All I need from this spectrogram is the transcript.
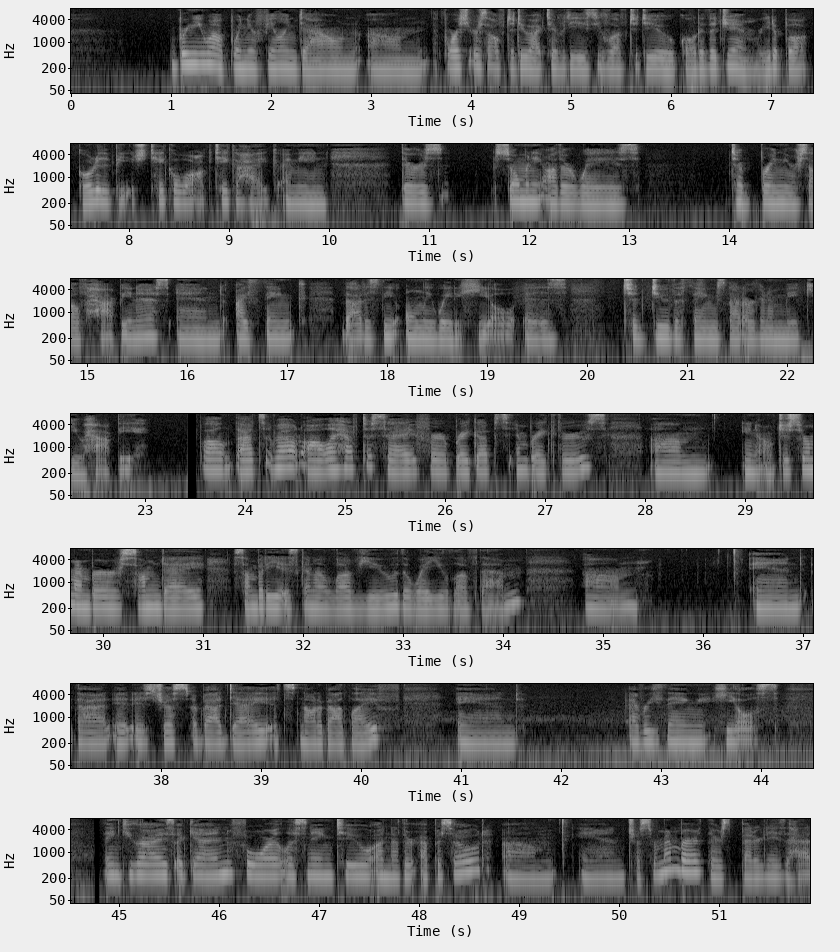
bring you up when you're feeling down. Um, force yourself to do activities you love to do. Go to the gym, read a book, go to the beach, take a walk, take a hike. I mean, there's so many other ways to bring yourself happiness and I think that is the only way to heal is to do the things that are going to make you happy. Well, that's about all I have to say for breakups and breakthroughs. Um, you know, just remember someday somebody is going to love you the way you love them. Um, and that it is just a bad day, it's not a bad life. And everything heals. Thank you guys again for listening to another episode. Um, and just remember, there's better days ahead.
